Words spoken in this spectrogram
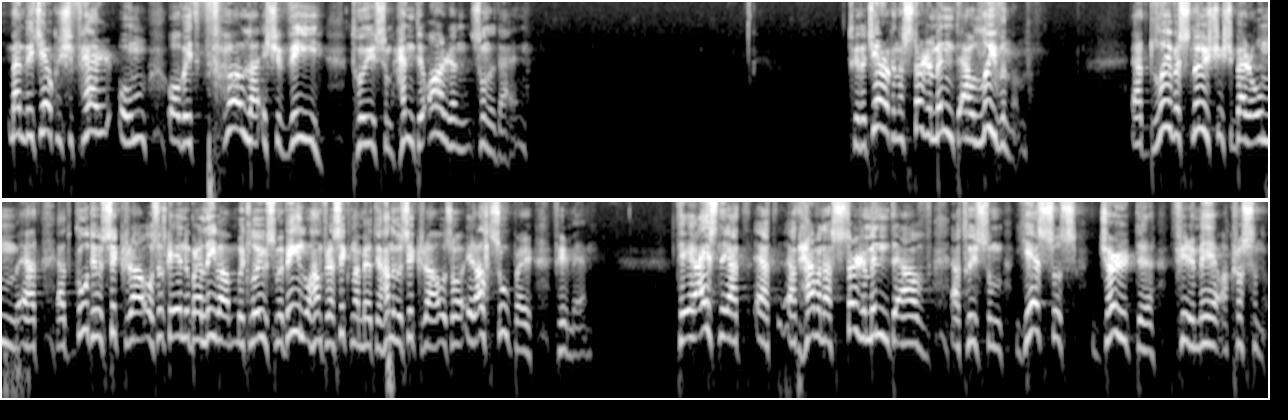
Men vi gjør ikke fer om og vi føler ikke vi tøy som hendte åren sunnudagen Tøy det gjør ikke en større mynd av livene at livet snur seg ikke bare om at, at god er sikra, og så skal jeg nå bare liva mitt liv som jeg vil, og han får sikra meg til han er sikra, og så er alt super for meg. Det er eisne at, at, at her var en større mynd av at hun som Jesus gjør det for meg av krossen.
